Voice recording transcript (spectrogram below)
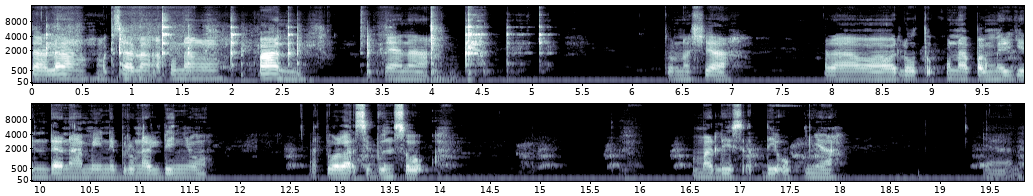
salang. Magsalang ako ng pan. Kaya na. Ito na siya. Para maluto ko na pang merienda namin ni Brunaldinho. At wala si Bunso. Malis at day off niya. Yan.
